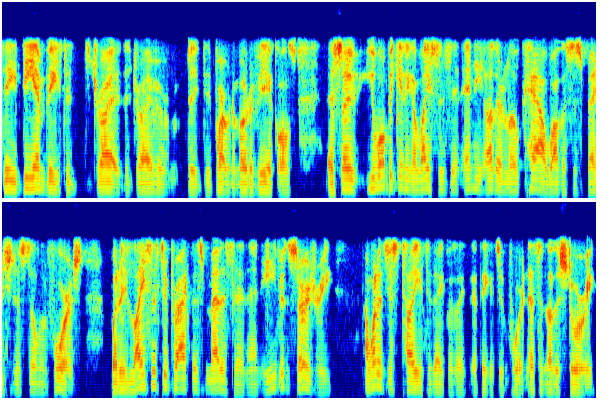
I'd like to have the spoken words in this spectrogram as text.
the DMVs, the, drive, the driver, the Department of Motor Vehicles. Uh, so you won't be getting a license in any other locale while the suspension is still in force. But a license to practice medicine and even surgery, I want to just tell you today because I, I think it's important. That's another story.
